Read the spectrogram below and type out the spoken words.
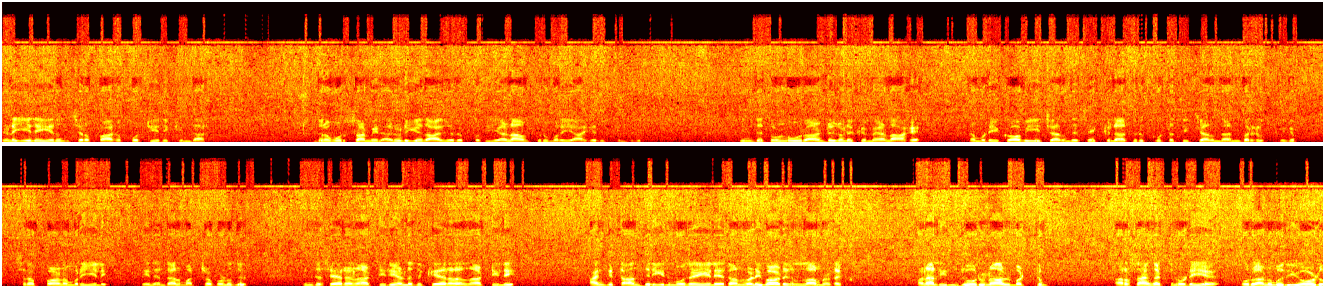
நிலையிலே இருந்து சிறப்பாக போற்றியிருக்கின்றார். சுந்தரமூர் சுவாமியில் அருளியதாக இருப்பது ஏழாம் திருமுறையாக இருக்கின்றது. இந்த தொண்ணூறு ஆண்டுகளுக்கு மேலாக நம்முடைய கோவையைச் சேர்ந்த சேக்கிலா திருக்கூட்டத்தைச் சேர்ந்த அன்பர்கள் மிக சிறப்பான முறையிலே ஏனென்றால் மற்ற பொழுது இந்த சேர நாட்டிலே அல்லது கேரள நாட்டிலே அங்கு தாந்திரியின் முறையிலே தான் வழிபாடுகள் எல்லாம் நடக்கும். ஆனால் இன்று ஒரு நாள் மட்டும் அரசாங்கத்தினுடைய ஒரு அனுமதியோடு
